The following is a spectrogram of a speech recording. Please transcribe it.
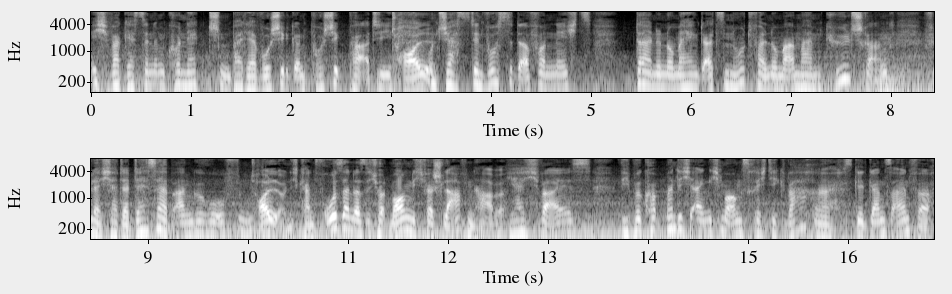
Ich war gestern im Connection bei der Wuschig und Puschig Party. Toll. Und Justin wusste davon nichts. Deine Nummer hängt als Notfallnummer an meinem Kühlschrank. Vielleicht hat er deshalb angerufen. Toll, und ich kann froh sein, dass ich heute Morgen nicht verschlafen habe. Ja, ich weiß. Wie bekommt man dich eigentlich morgens richtig wach? Ah, Es geht ganz einfach,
